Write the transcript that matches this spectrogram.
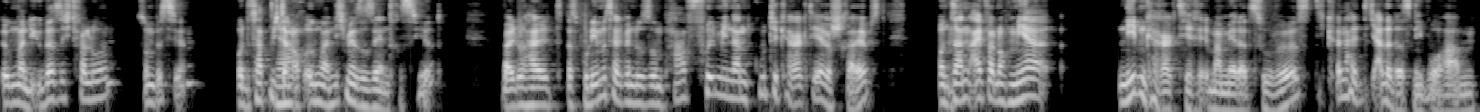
irgendwann die Übersicht verloren, so ein bisschen. Und es hat mich ja. dann auch irgendwann nicht mehr so sehr interessiert. Weil du halt, das Problem ist halt, wenn du so ein paar fulminant gute Charaktere schreibst und dann einfach noch mehr Nebencharaktere immer mehr dazu wirst, die können halt nicht alle das Niveau haben.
